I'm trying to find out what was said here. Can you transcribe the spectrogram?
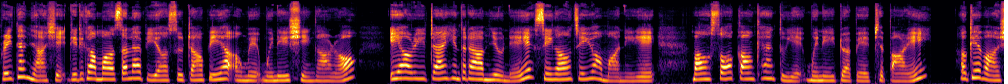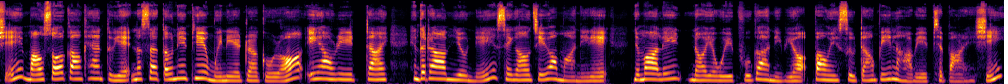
ပရိသတ်များရှင်ဒီတစ်ခါမှာဆက်လက်ပြီးတော့ဆူတောင်းပေးရအောင်မယ့်ဝင်းလေးရှင်ကတော့ AR တိုင်းဟင်္ဒရာမြို့နယ်စင်ကောင်းကျေးရွာမှာနေတဲ့မောင်စောကောင်းခန့်သူရဲ့ဝင်းလေးအတွက်ပဲဖြစ်ပါတယ်။ဟုတ်ကဲ့ပါရှင်မောင်စောကောင်းခန့်သူရဲ့23နှစ်ပြည့်ဝင်းလေးအတွက်ကိုတော့ AR တိုင်းဟင်္ဒရာမြို့နယ်စင်ကောင်းကျေးရွာမှာနေတဲ့ညီမလေးနော်ရဝေဖူးကနေပြီးတော့ပါဝင်ဆူတောင်းပေးလာပဲဖြစ်ပါတယ်ရှင်။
